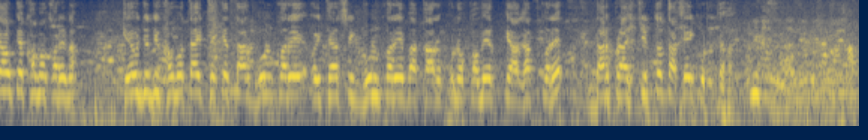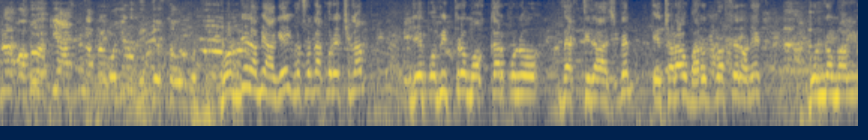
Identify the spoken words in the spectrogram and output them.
কাউকে ক্ষমা করে না। কেউ যদি ক্ষমতায় থেকে তার ভুল করে ঐতিহাসিক ভুল করে বা কারও কোনো কমেরকে আঘাত করে তার প্রায়শ্চিত্ত তাকেই করতে হয়। ভোট দিন আমি আগেই ঘোষণা করেছিলাম যে পবিত্র মক্কার কোনো ব্যক্তিরা আসবেন। এছাড়াও ভারতবর্ষের অনেক গণ্যমান্য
